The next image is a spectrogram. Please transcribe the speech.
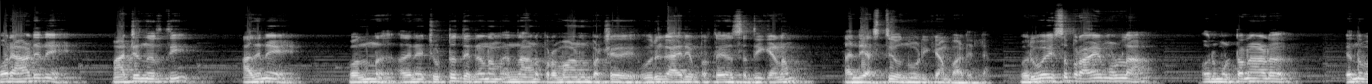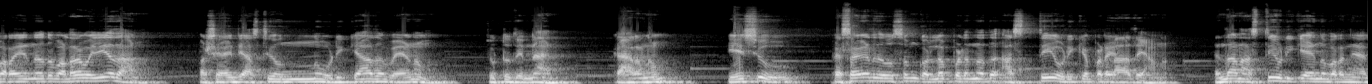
ഒരാടിനെ മാറ്റി നിർത്തി അതിനെ കൊന്ന് അതിനെ ചുട്ടു തിന്നണം എന്നാണ് പ്രമാണം. പക്ഷേ ഒരു കാര്യം പ്രത്യേകം ശ്രദ്ധിക്കണം. അതിന്റെ അസ്ഥി ഒന്നും ഒടിക്കാൻ പാടില്ല. ഒരു വയസ്സ് പ്രായമുള്ള ഒരു മുട്ടനാട് എന്ന് പറയുന്നത് വളരെ വലിയതാണ്. പക്ഷേ അതിന്റെ അസ്ഥി ഒന്നും ഒടിക്കാതെ വേണം ചുട്ടു തിന്നാൻ. കാരണം യേശു പെസഹയുടെ ദിവസം കൊല്ലപ്പെടുന്നത് അസ്ഥി ഒടിക്കപ്പെടാതെയാണ്. എന്താണ് അസ്ഥി ഒടിക്കുക എന്ന് പറഞ്ഞാൽ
